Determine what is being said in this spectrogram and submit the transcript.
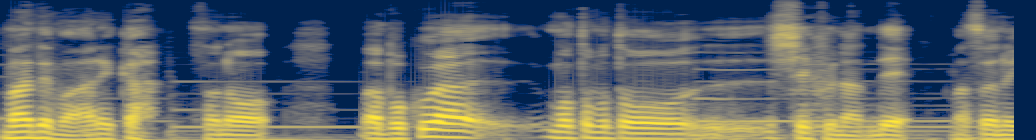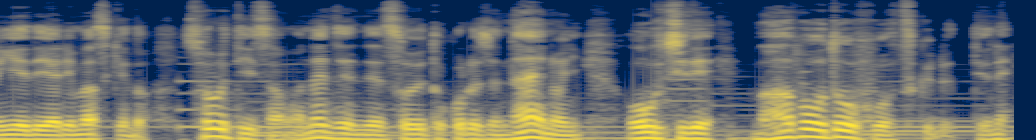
まあでもあれか、その、まあ僕はもともとシェフなんで、まあそういうの家でやりますけど、ソルティさんはね、全然そういうところじゃないのに、お家で麻婆豆腐を作るっていうね、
